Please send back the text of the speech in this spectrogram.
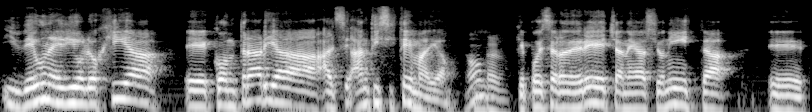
y de una ideología eh, contraria al antisistema, digamos, que puede ser de derecha, negacionista, que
